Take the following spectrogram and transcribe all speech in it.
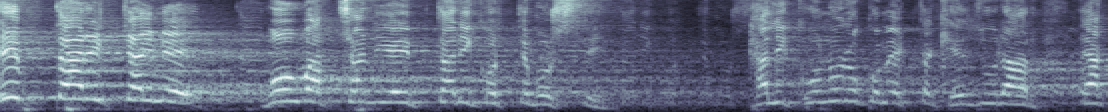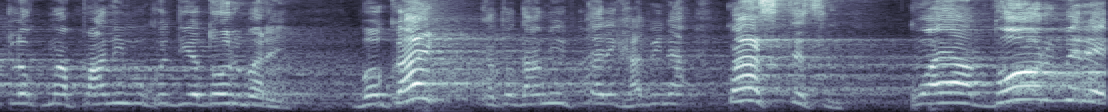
ইফতারির টাইমে বউ বাচ্চা নিয়ে ইফতারি করতে বসছে। খালি কোনো রকম একটা খেজুর আর এক লোকমা পানি মুখে দিয়ে দৌড় মারে। বউ কয়, এত দামি ইফতারি খাবি না। কয়, আসতেছি। কয়া, দৌড় মেরে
